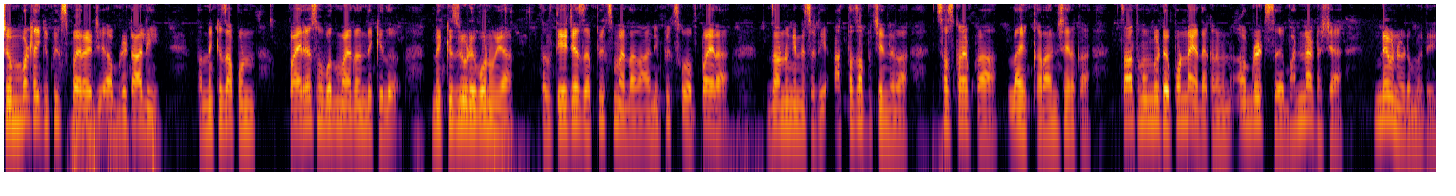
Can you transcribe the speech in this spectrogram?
शंभर टक्के फिक्स पायऱ्याची अपडेट आली तर नक्कीच आपण पायऱ्यासोबत मैदान देखील नक्कीच व्हिडिओ बनवूया. तर तेजाचं फिक्स मैदान आणि फिक्स पायरा जाणून घेण्यासाठी आत्ताच आपल्या चॅनलला सबस्क्राईब करा लाईक करा आणि शेअर करा. सात मुंबई भेटू पुन्हा एकदा कारण अपडेट्स भन्नाट अशा नवीन व्हिडिओमध्ये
